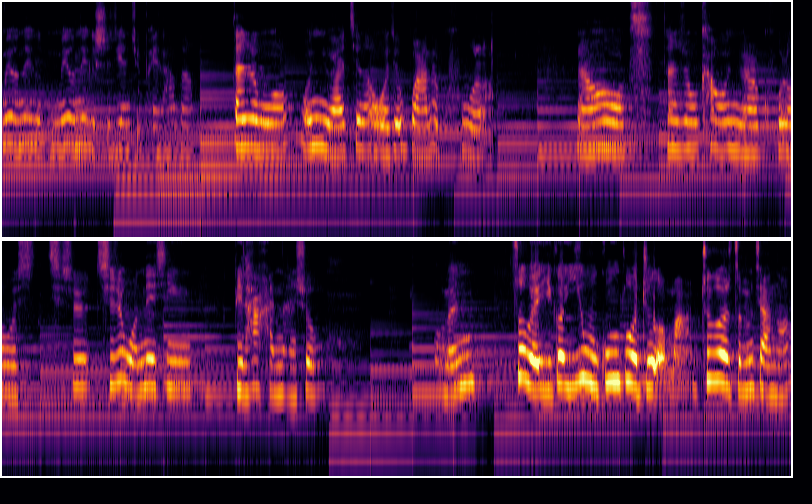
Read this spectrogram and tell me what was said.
没有那个没有那个时间去陪他的。但是我我女儿见到我就哇的哭了，然后但是我看我女儿哭了，我其实其实我内心比她还难受。我们作为一个医务工作者嘛，这个怎么讲呢？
